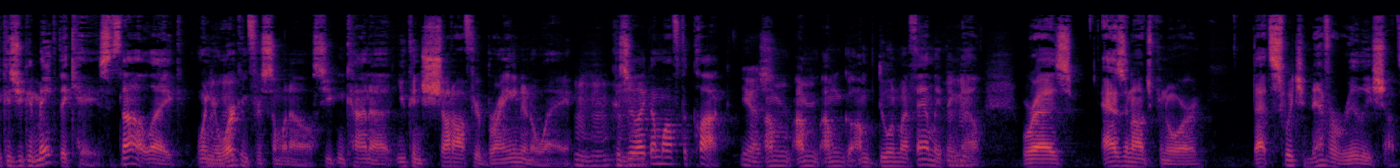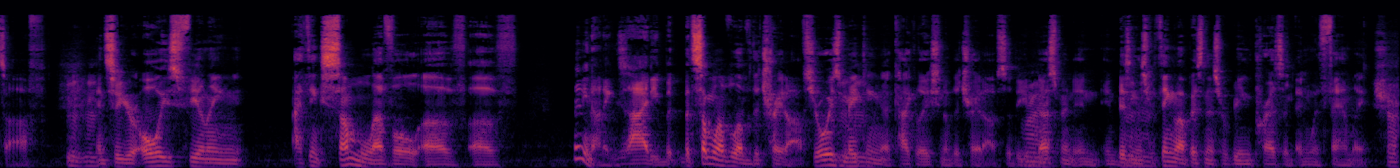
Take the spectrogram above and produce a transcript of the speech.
because you can make the case. It's not like when you're Mhm. working for someone else, you can kind of you can shut off your brain in a way Mm-hmm. because you're like I'm off the clock. yes, I'm I'm I'm I'm doing my family thing Mhm. now. Whereas as an entrepreneur, that switch never really shuts off. Mhm. And so you're always feeling I think some level of of maybe not anxiety, but but some level of the trade-offs. You're always making a calculation of the trade-offs. So the Right. investment in, in business, or thinking about business, or being present and with family. sure.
